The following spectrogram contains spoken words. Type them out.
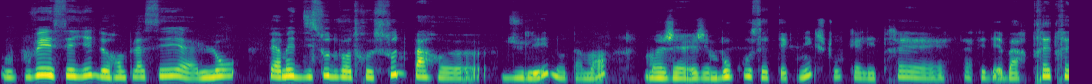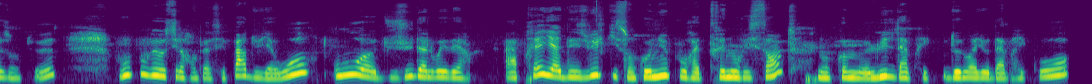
vous pouvez essayer de remplacer euh, l'eau permet de dissoudre votre soude par euh, du lait notamment. Moi j'aime beaucoup cette technique, je trouve qu'elle est très ça fait des barres très très onctueuses. Vous pouvez aussi le remplacer par du yaourt ou euh, du jus d'aloe vera. Après, il y a des huiles qui sont connues pour être très nourrissantes, donc comme l'huile de noyau d'abricot,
